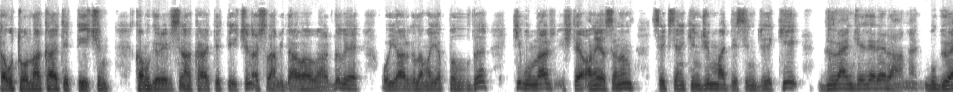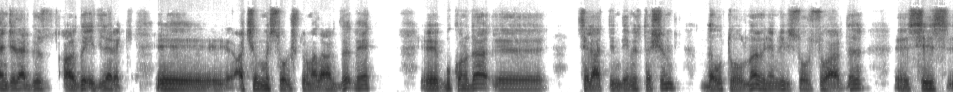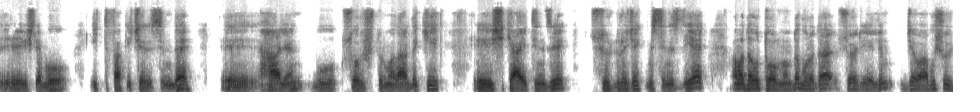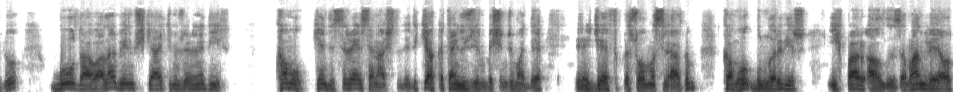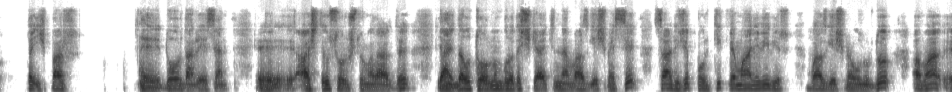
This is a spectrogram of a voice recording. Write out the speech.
Davutoğlu'na hakaret ettiği için kamu görevlisine hakaret ettiği için açılan bir dava vardı ve o yargılama yapıldı ki bunlar işte anayasanın 82. maddesindeki güvencelere rağmen bu güvenceler göz ardı edilerek e, açılmış soruşturmalardı ve e, bu konuda e, Selahattin Demirtaş'ın Davutoğlu'na önemli bir sorusu vardı. E, siz e, işte bu ittifak içerisinde e, halen bu soruşturmalardaki e, şikayetinizi sürdürecek misiniz diye. Ama Davutoğlu'nun da burada söyleyelim cevabı şuydu. Bu davalar benim şikayetim üzerine değil. Kamu kendisi resen açtı dedi ki hakikaten 125. madde e, C fıkrası olması lazım. Kamu bunları bir ihbar aldığı zaman veyahut da ihbar e, doğrudan resen e, açtığı soruşturmalardı. Yani Davutoğlu'nun burada şikayetinden vazgeçmesi sadece politik ve manevi bir vazgeçme olurdu. Ama e,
